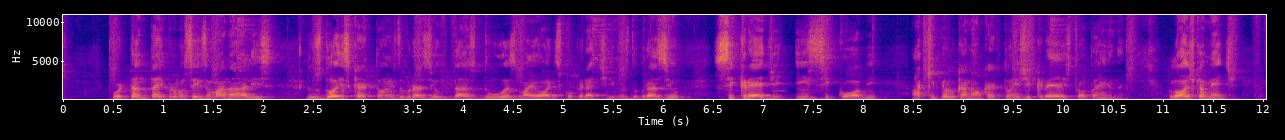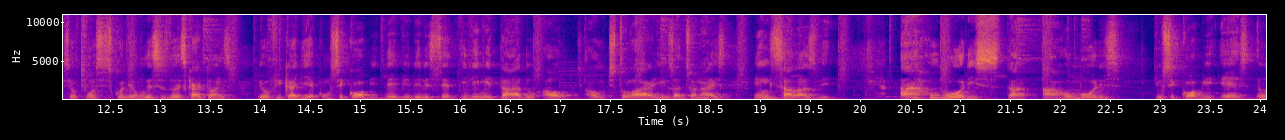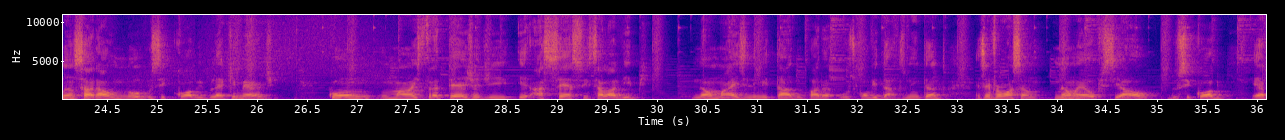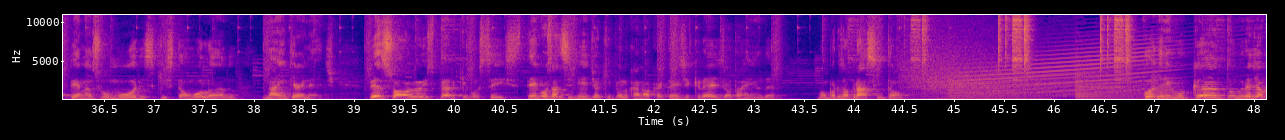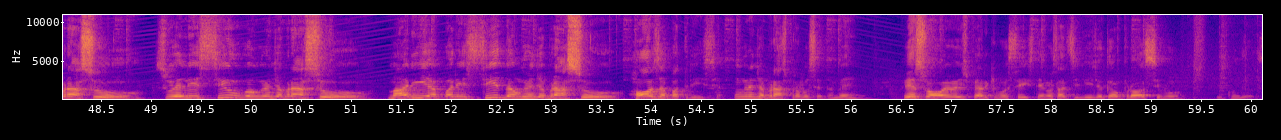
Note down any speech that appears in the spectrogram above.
Portanto, tá aí para vocês uma análise dos dois cartões do Brasil, das duas maiores cooperativas do Brasil, Sicredi e Cicobi, aqui pelo canal Cartões de Crédito Alta Renda. Logicamente, se eu fosse escolher um desses dois cartões, eu ficaria com o Cicobi devido ele ser ilimitado ao, ao titular e os adicionais em salas VIP. Há rumores, tá? Há rumores que o Cicobi é, lançará um novo Cicobi Black Merit com uma estratégia de acesso em sala VIP não mais limitado para os convidados. No entanto, essa informação não é oficial do Cicobi, é apenas rumores que estão rolando na internet. Pessoal, eu espero que vocês tenham gostado desse vídeo aqui pelo canal Cartões de Crédito Alta Renda. Vamos para os abraços então? Rodrigo Canto, um grande abraço. Sueli Silva, um grande abraço. Maria Aparecida, um grande abraço. Rosa Patrícia, um grande abraço para você também. Pessoal, eu espero que vocês tenham gostado desse vídeo. Até o próximo e com Deus.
